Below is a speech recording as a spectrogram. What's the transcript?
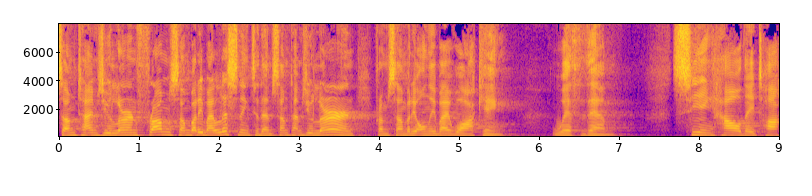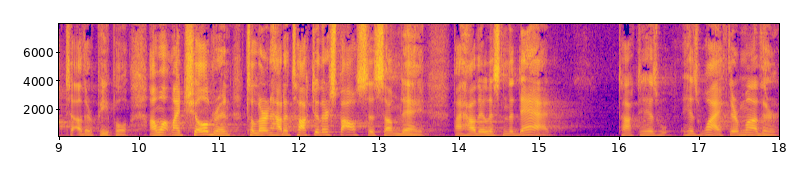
Sometimes you learn from somebody by listening to them. Sometimes you learn from somebody only by walking with them, seeing how they talk to other people. I want my children to learn how to talk to their spouses someday by how they listen to dad, talk to his, his wife, their mother.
